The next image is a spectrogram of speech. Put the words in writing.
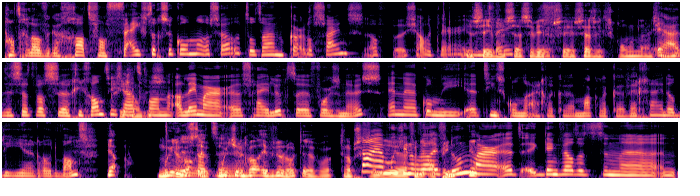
Had geloof ik een gat van 50 seconden of zo tot aan Carlos Sainz of uh, Charles Leclerc. Ja, 46, 46 seconden. Ja, dus dat was uh, gigantisch. Hij had gewoon alleen maar vrije lucht voor zijn neus. En kon die 10 seconden eigenlijk makkelijk wegrijden op die rode band. Ja, moet je, dus nog, wel, dat, moet je nog wel even doen hoor, ten, opzichte nou ja, die, moet je nog wel even doen. Ja. Maar het, ik denk wel dat het een, een...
